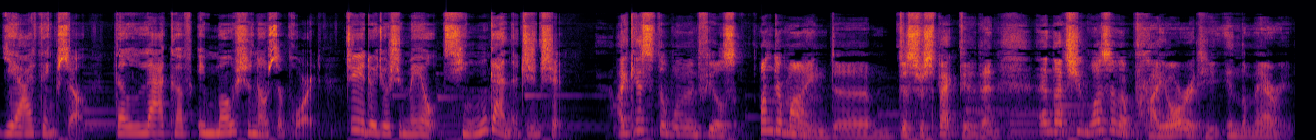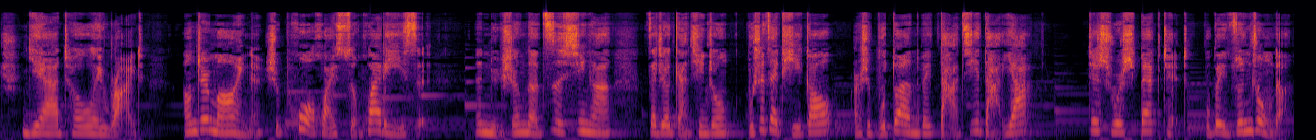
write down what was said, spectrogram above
Yeah, I think so. The lack of emotional support. 这一对就是没有情感的支持。I guess the woman feels undermined, uh, disrespected, and, and that she wasn't a priority in the marriage. Yeah, totally right. Undermine 是破坏、损坏的意思。那女生的自信啊，在这个感情中不是在提高，而是不断的被打击、打压。Disrespected 不被尊重的。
